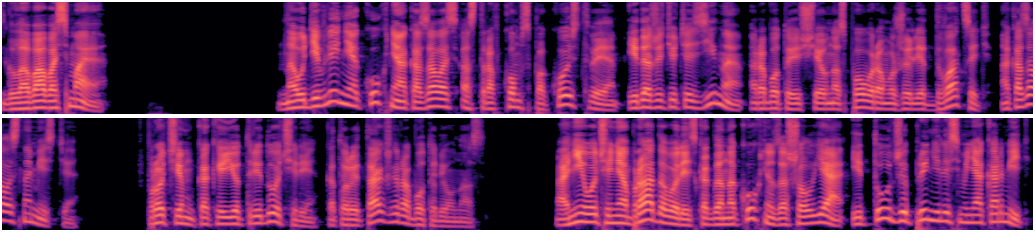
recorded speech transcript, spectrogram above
Глава 8. На удивление, кухня оказалась островком спокойствия, и даже тетя Зина, работающая у нас поваром уже лет 20, оказалась на месте. Впрочем, как и ее три дочери, которые также работали у нас. Они очень обрадовались, когда на кухню зашел я, и тут же принялись меня кормить.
